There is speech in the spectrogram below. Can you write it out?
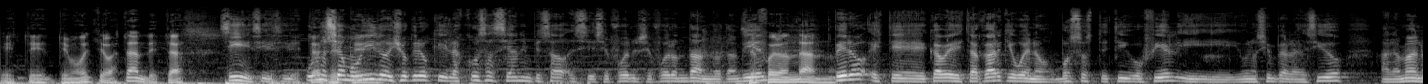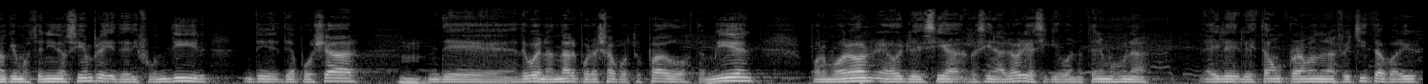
este, te moviste bastante, estás... Sí, sí, sí. Estás, Uno se ha este, movido y yo creo que las cosas se han empezado, se, se fueron, se fueron dando también. Se fueron dando. Pero este, cabe destacar que bueno, vos sos testigo fiel y uno siempre agradecido a la mano que hemos tenido siempre de difundir, de, de apoyar, Mm. de, de bueno andar por allá por tus pagos también, por Morón. Eh, Hoy le decía recién a Lore, así que bueno, tenemos una, ahí le, le estamos programando una fechita para ir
